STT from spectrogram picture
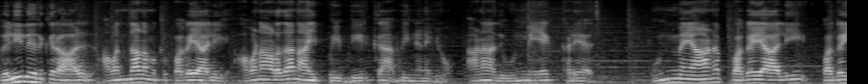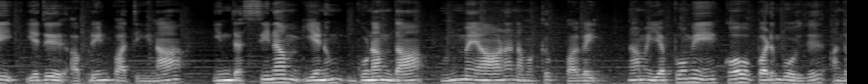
வெளியில் இருக்கிற ஆள் அவன் தான் நமக்கு பகையாளி அவனால தான் நான் இப்போ இப்படி இருக்கேன் அப்படின்னு நினைக்கிறோம். ஆனால் அது உண்மையே கிடையாது. உண்மையான பகையாளி பகை எது அப்படின்னு பார்த்தீங்கன்னா இந்த சினம் எனும் குணம்தான் உண்மையான நமக்கு பகை. நாம் எப்போவுமே கோவப்படும்போது அந்த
